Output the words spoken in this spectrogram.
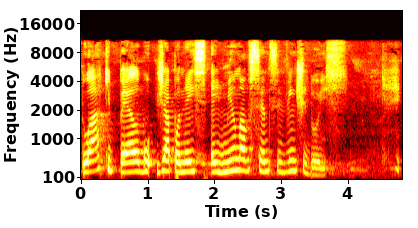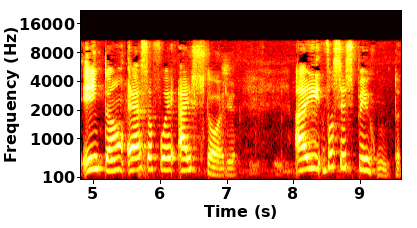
do arquipélago japonês em 1922. Então, essa foi a história. Aí você se pergunta:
